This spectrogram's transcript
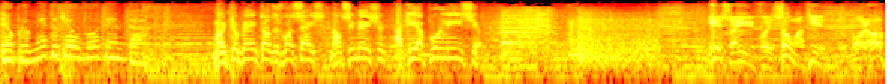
Eu prometo que eu vou tentar. Muito bem, todos vocês. Não se mexam. Aqui é a polícia. Isso aí foi só um aviso, moro?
